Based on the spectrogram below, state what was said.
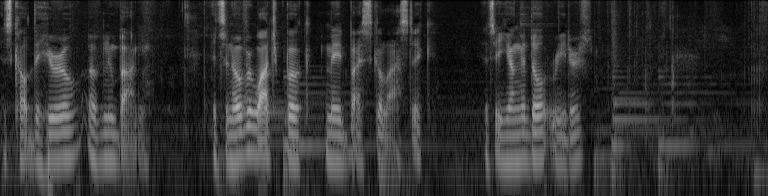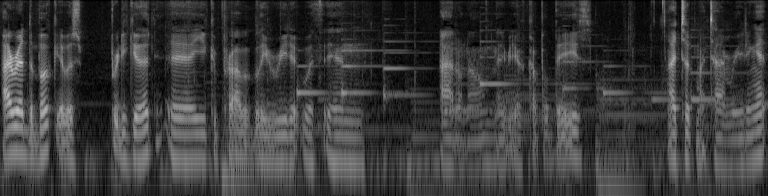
It's called The Hero of Numbani. It's an Overwatch book made by Scholastic. It's a young adult readers. I read the book. It was pretty good. Uh, you could probably read it within, I don't know, maybe a couple days. I took my time reading it.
